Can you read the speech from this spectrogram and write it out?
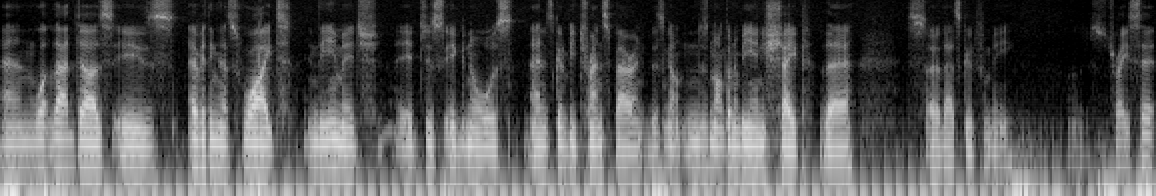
and what that does is everything that's white in the image it just ignores and it's going to be transparent. There's not, there's not going to be any shape there. So that's good for me. I'll just trace it.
